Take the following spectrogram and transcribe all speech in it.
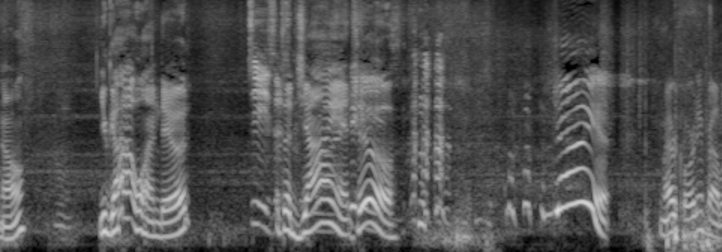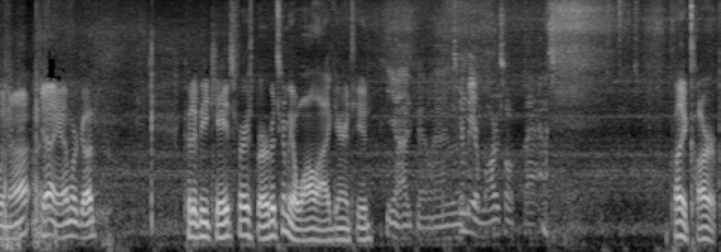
No? Hmm. You got one, dude. Jesus. It's a giant, too. giant. Am I recording? Probably not. Yeah, I am. We're good. Could it be Cade's first burb? It's going to be a walleye, guaranteed. Yeah, I'd kind of It's gonna be a largemouth bass. Probably a carp.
